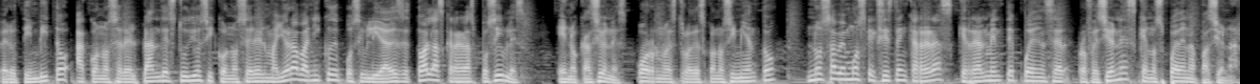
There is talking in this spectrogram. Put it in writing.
pero te invito a conocer el plan de estudios y conocer el mayor abanico de posibilidades de todas las carreras posibles. En ocasiones, por nuestro desconocimiento, no sabemos que existen carreras que realmente pueden ser profesiones que nos pueden apasionar.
